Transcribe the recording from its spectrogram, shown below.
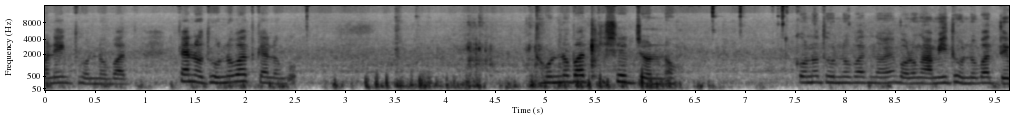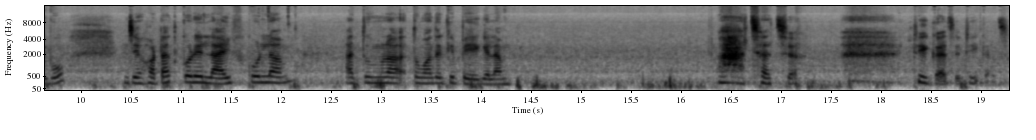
অনেক ধন্যবাদ। কেন? ধন্যবাদ কেন গো? ধন্যবাদ কিসের জন্য? কোনো ধন্যবাদ নয়, বরং আমি ধন্যবাদ দেব যে হঠাৎ করে লাইভ করলাম আর তোমরা, তোমাদেরকে পেয়ে গেলাম। আচ্ছা আচ্ছা। ঠিক আছে ঠিক আছে।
